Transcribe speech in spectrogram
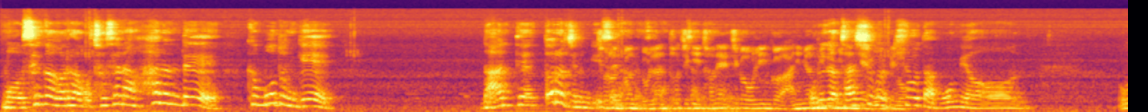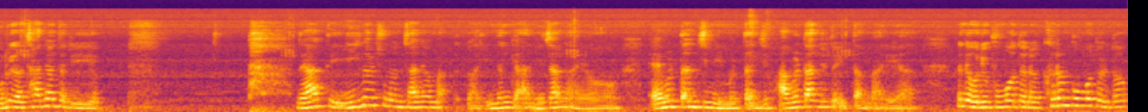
뭐 생각을 하고 처세나 하는데 그 모든 게 나한테 떨어지는 게 있어요 저런 건 논란 터지기. 전에 찍어 올린 거 아니면 우리가 자식을. 키우다 보면 우리가 자녀들이 다 내한테 이익을 주는 자녀가 있는 게 아니잖아요. 애물단지, 미물단지, 화물단지도 있단 말이야. 근데 우리 부모들은 그런 부모들도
